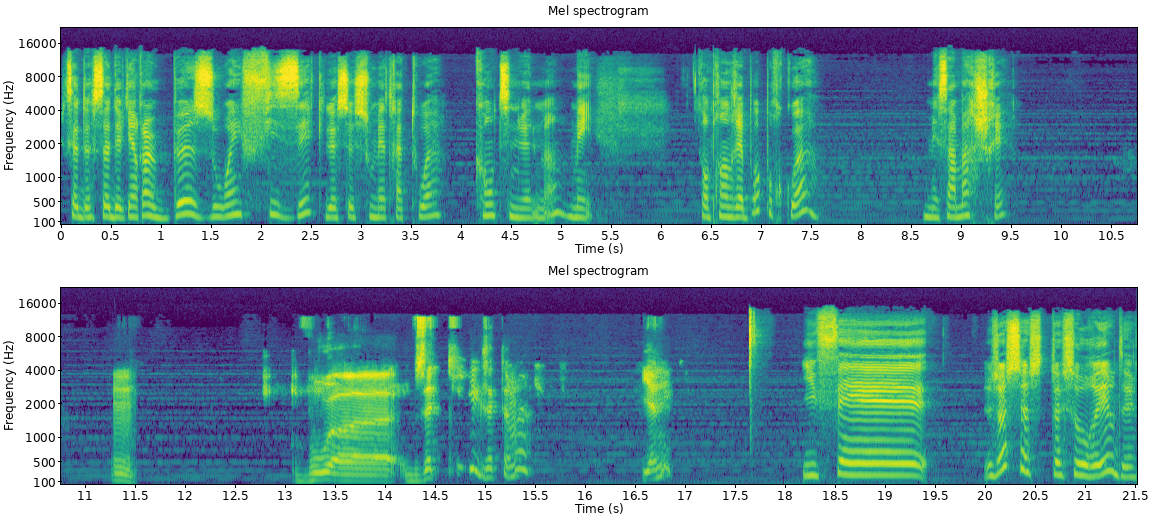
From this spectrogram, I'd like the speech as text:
Ça, de- ça deviendrait un besoin physique de se soumettre à toi continuellement, mais je comprendrais pas pourquoi. Mais ça marcherait. Hmm. Vous, euh, vous êtes qui exactement? Yannick? Il fait juste ce, sourire, dire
